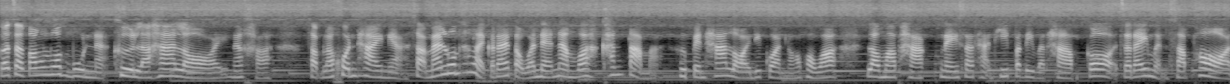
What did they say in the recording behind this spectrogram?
ก็จะต้องร่วมบุญอะคืนละ 500 นะคะสำหรับคนไทยเนี่ยสามารถร่วมเท่าไหร่ก็ได้แต่ว่าแนะนำว่าขั้นต่ำอะคือเป็น 500 ดีกว่าเนาะเพราะว่าเรามาพักในสถานที่ปฏิบัติธรรมก็จะได้เหมือนซัพพอร์ต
